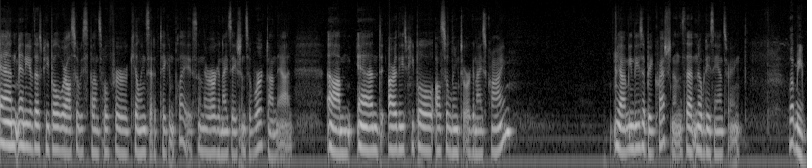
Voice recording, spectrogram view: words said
And many of those people were also responsible for killings that have taken place, and their organizations have worked on that. Um, and are these people also linked to organized crime? Yeah, I mean, these are big questions that nobody's answering. Let me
